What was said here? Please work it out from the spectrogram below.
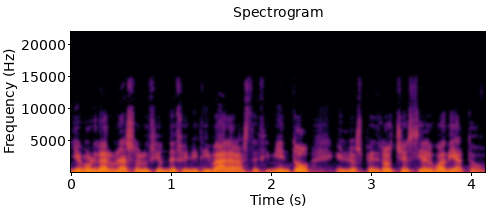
y abordar una solución definitiva al abastecimiento en los Pedroches y el Guadiato.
